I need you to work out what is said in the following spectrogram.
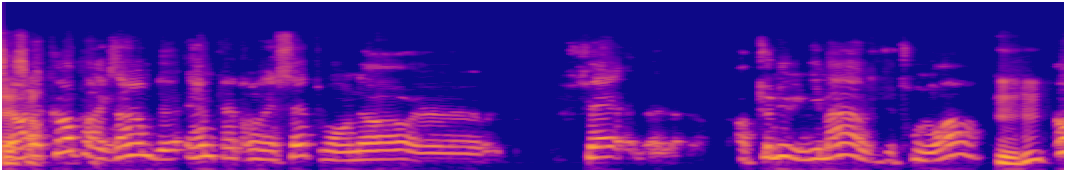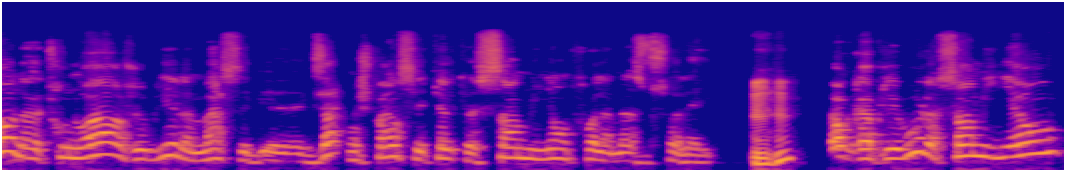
Dans le cas, par exemple, de M87, où on a euh, fait euh, obtenu une image du trou noir. Mm-hmm. on a un trou noir, j'ai oublié la masse exacte, mais je pense que c'est quelques 100 millions de fois la masse du Soleil. Mm-hmm. Donc, rappelez-vous, le 100 millions,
